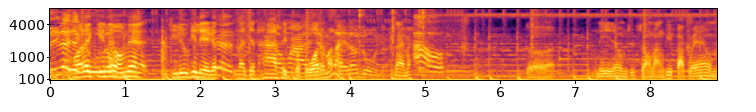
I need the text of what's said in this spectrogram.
ดีได้พอได้กินนะผมเนี่ยคิริวคิเลก็น่าจะห้าสิบกว่าตัวแล้วมั้งใส่แล้วโดนอะได้ไหมอ้าวก็นี่นะผมสิบสองหลังที่ปักไว้นะผม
